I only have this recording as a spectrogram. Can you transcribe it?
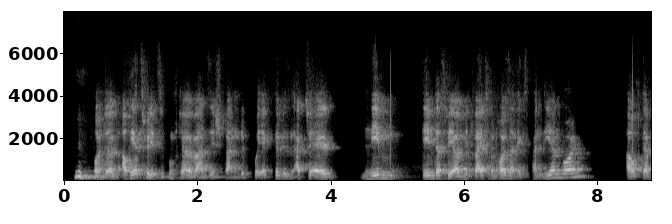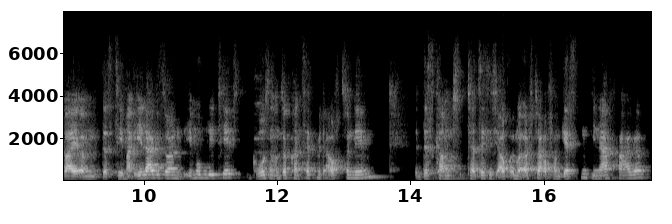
Und ähm, auch jetzt für die Zukunft haben wir wahnsinnig spannende Projekte. Wir sind aktuell neben dem, dass wir mit weiteren Häusern expandieren wollen, auch dabei, ähm, das Thema E-Ladesäulen und E-Mobilität groß in unser Konzept mit aufzunehmen. Das kommt tatsächlich auch immer öfter, auch von Gästen, die Nachfrage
